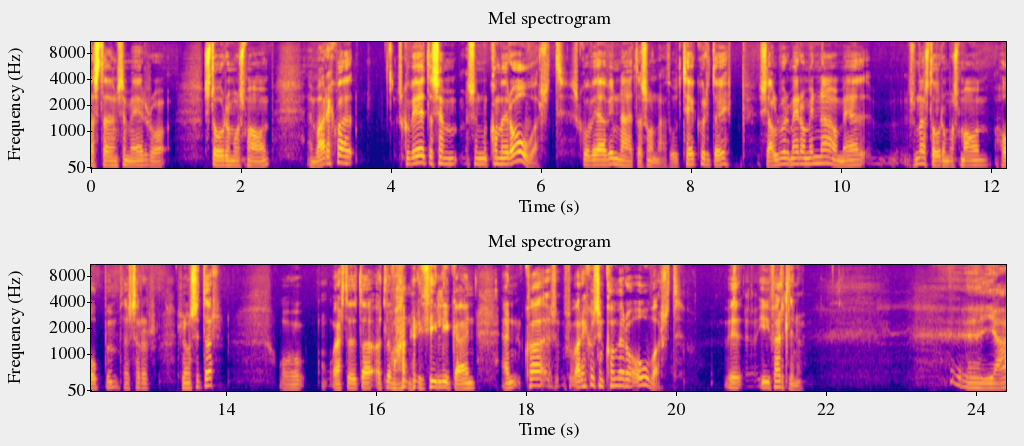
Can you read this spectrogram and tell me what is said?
aðstæðum sem er og stórum og smáum. En var eitthvað sko við þetta sem, sem komið þér óvart sko við að vinna þetta svona? Þú tekur þetta upp sjálfur meira og minna og með svona stórum og smáum hópum þessarar hljónsittar og, og ertu þetta öllu vanur í því líka. En, en hvað var eitthvað sem kom þér óvart við, í ferlinu? Uh, já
